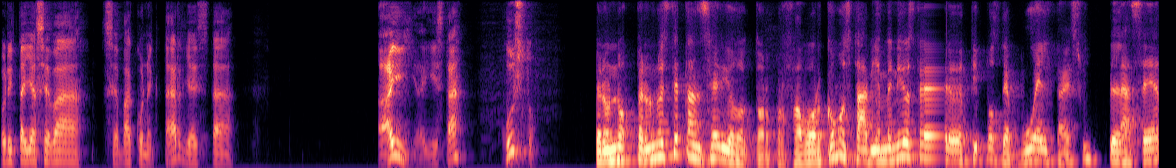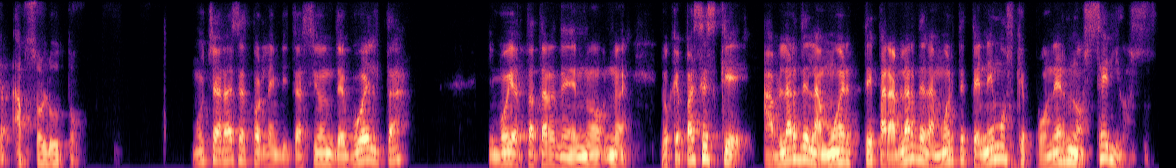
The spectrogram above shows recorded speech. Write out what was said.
Ahorita ya se va, se va a conectar, ya está. Ay, ahí está, justo. Pero no, pero no esté tan serio, doctor, por favor. ¿Cómo está? Bienvenido a Estereotipos de vuelta. Es un placer absoluto. Muchas gracias por la invitación de vuelta. Y voy a tratar de no, no. Lo que pasa es que hablar de la muerte, para hablar de la muerte tenemos que ponernos serios.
